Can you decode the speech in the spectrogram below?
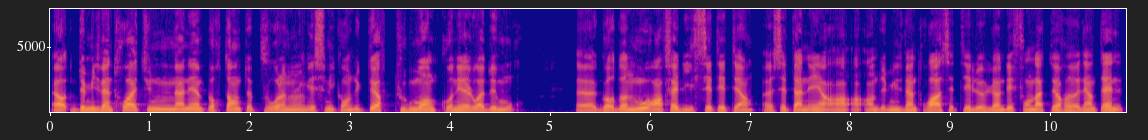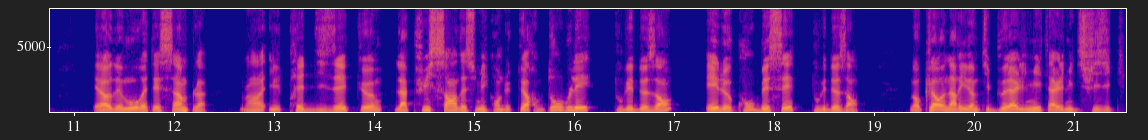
Alors 2023 est une année importante pour les semi-conducteurs. Tout le monde connaît la loi de Moore. Euh, Gordon Moore, en fait, il s'est éteint cette année, en, 2023. C'était l'un des fondateurs d'Intel. Et la loi de Moore était simple. il prédisait que la puissance des semi-conducteurs doublait tous les deux ans et le coût baissait tous les deux ans. Donc là, on arrive un petit peu à la limite, à la limite physique.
